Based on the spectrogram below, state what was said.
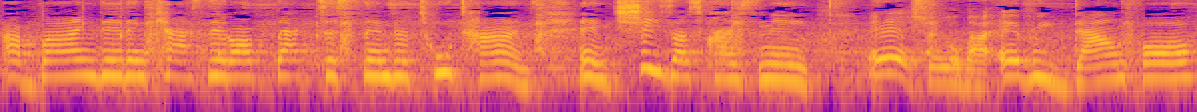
I bind it and cast it off back to sender two times. In Jesus Christ's name. Eh, every downfall,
